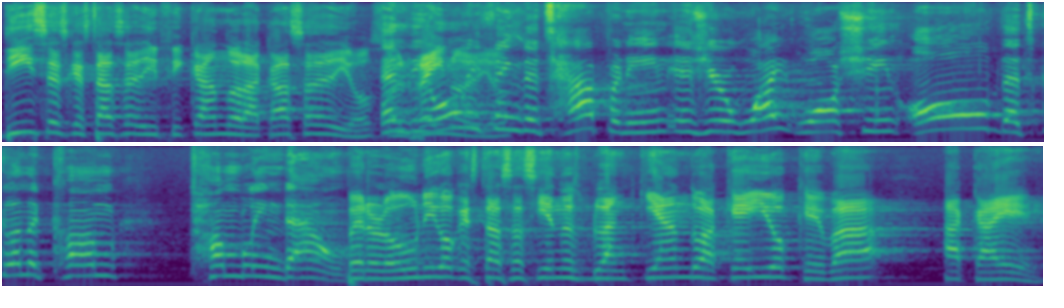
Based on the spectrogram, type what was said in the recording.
dices que estás edificando la casa de Dios, And el the reino only de thing Dios. that's happening is you're whitewashing all that's going to come tumbling down. Pero lo único que estás haciendo es blanqueando aquello que va a caer.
